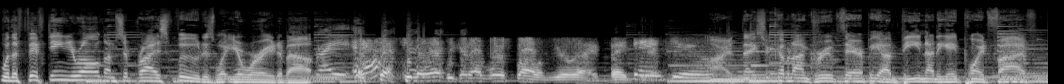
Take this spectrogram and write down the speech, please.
with a 15 year old, I'm surprised food is what you're worried about. Right. you know what? We could have worse problems. You're right. Thank you. Thank you. All right. Thanks for coming on group therapy on B98.5.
